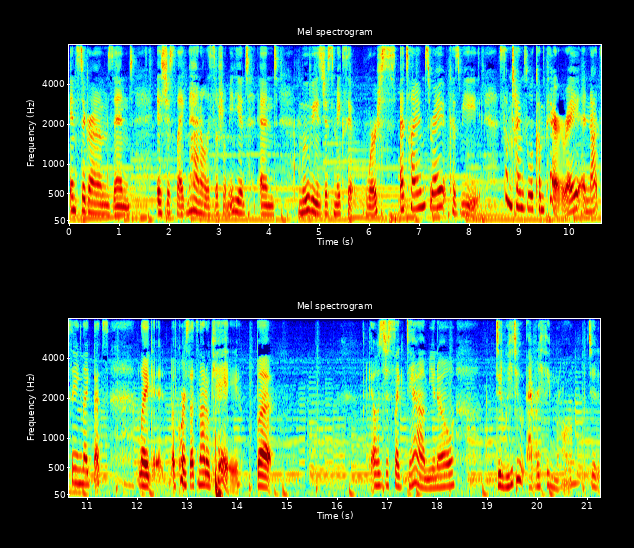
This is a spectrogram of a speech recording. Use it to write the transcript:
Instagrams and it's just like man all the social media and movies just makes it worse at times right? Because we sometimes we'll compare right and not saying like that's like of course that's not okay but I was just like damn you know did we do everything wrong did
